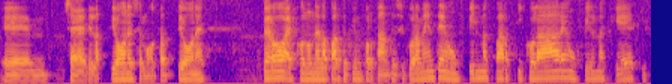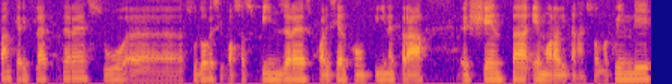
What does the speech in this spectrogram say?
eh, c'è dell'azione, c'è molta azione, però ecco, non è la parte più importante, sicuramente è un film particolare, un film che ti fa anche riflettere su, eh, su dove si possa spingere, quale sia il confine tra eh, scienza e moralità, insomma, quindi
